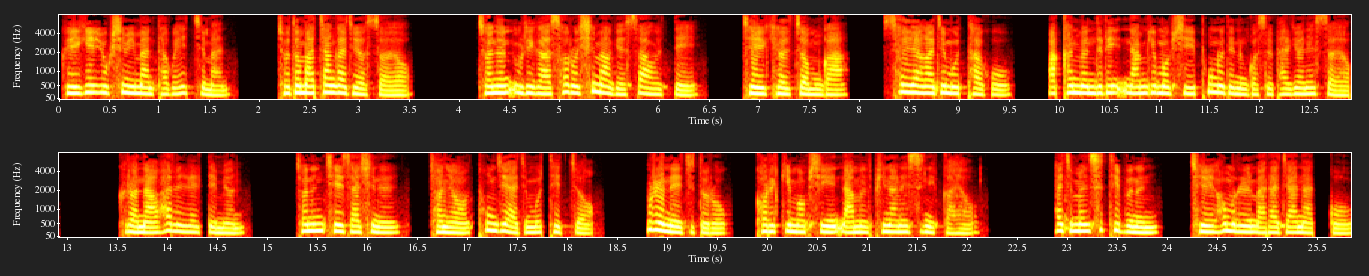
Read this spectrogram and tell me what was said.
그에게 욕심이 많다고 했지만 저도 마찬가지였어요. 저는 우리가 서로 심하게 싸울 때 제 결점과 선량하지 못하고 악한 면들이 남김없이 폭로되는 것을 발견했어요. 그러나 화를 낼 때면 저는 제 자신을 전혀 통제하지 못했죠. 후련해지도록 거리낌 없이 남을 비난했으니까요. 하지만 스티브는 제 허물을 말하지 않았고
